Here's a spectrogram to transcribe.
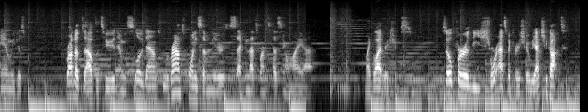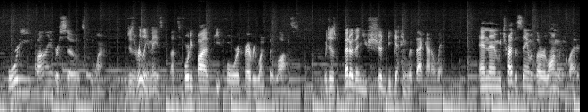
and we just brought up to altitude, and we slowed down to around 27 meters a second. That's where I'm testing on my uh, my glide ratios. So for the short aspect ratio, we actually got 45 or so to 1, which is really amazing. That's 45 feet forward for every 1 foot loss, which is better than you should be getting with that kind of wind. And then we tried the same with our long wing glider,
